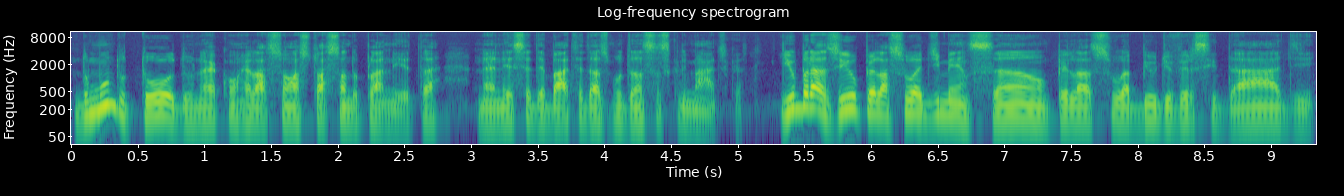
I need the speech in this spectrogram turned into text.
do mundo todo, né, com relação à situação do planeta, né, nesse debate das mudanças climáticas. E o Brasil, pela sua dimensão, pela sua biodiversidade,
